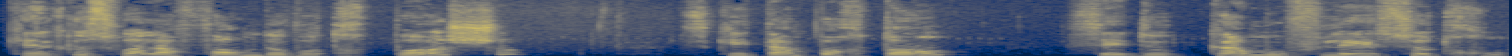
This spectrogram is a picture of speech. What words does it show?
Quelle que soit la forme de votre poche, ce qui est important, c'est de camoufler ce trou.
